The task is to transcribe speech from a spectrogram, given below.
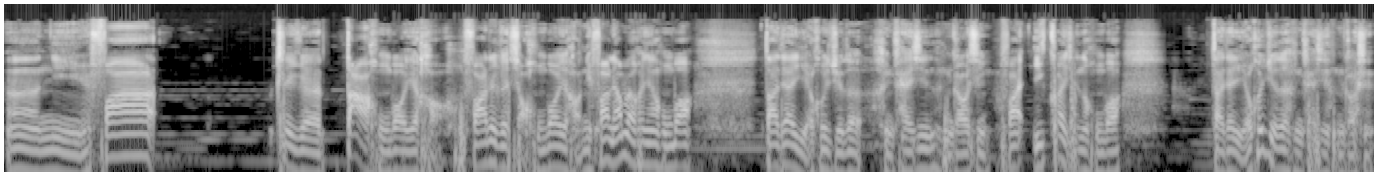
嗯，你发这个大红包也好，发这个小红包也好，你发两百块钱红包，大家也会觉得很开心、很高兴；发一块钱的红包，大家也会觉得很开心、很高兴。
